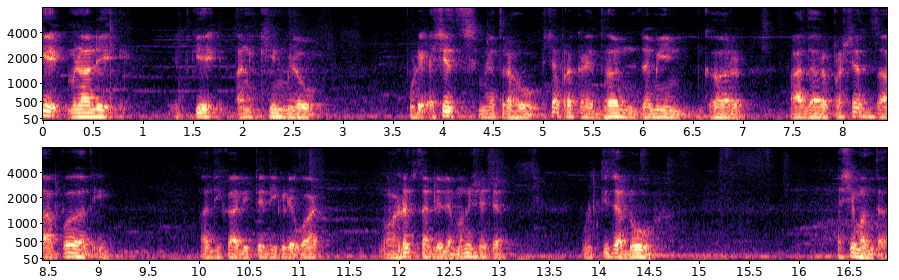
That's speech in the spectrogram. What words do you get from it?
इतके मिळाले इतके आणखीन मिळो पुढे असेच मिळत राहू. अशा प्रकारे धन जमीन घर आदर प्रशंसा पद अधिकार इत्यादीकडे वाट वाढत चाललेल्या मनुष्याच्या वृत्तीचा लोभ असे म्हणतात.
